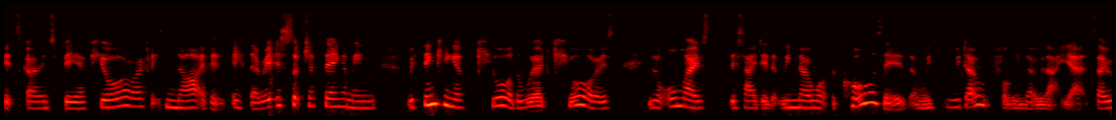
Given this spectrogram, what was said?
it's going to be a cure or if it's not if it, if there is such a thing. I mean we're thinking of cure. The word cure is, is almost this idea that we know what the cause is and we, we don't fully know that yet. So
